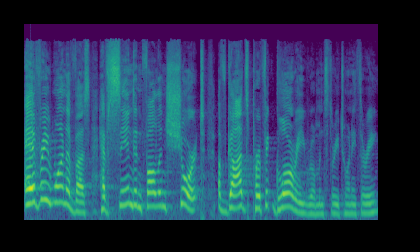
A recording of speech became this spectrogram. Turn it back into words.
Every one of us have sinned and fallen short of God's perfect glory, Romans 3:23.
